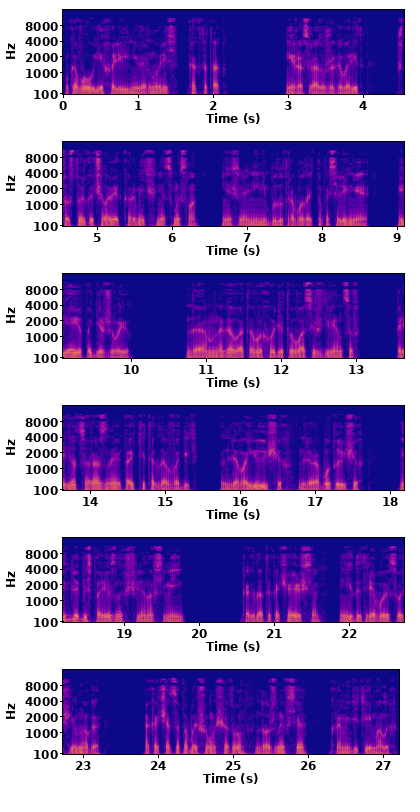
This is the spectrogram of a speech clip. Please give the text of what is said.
у кого уехали и не вернулись. Как-то так. Ира сразу же говорит, что столько человек кормить нет смысла, если они не будут работать на поселение, и я ее поддерживаю. Да, многовато выходит у вас иждивенцев. Придется разные пайки тогда вводить для воюющих, для работающих и для бесполезных членов семей. Когда ты качаешься, еды требуется очень много, а качаться по большому счету должны все, кроме детей малых.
